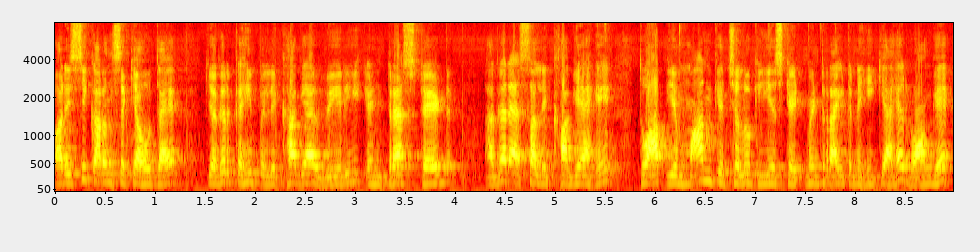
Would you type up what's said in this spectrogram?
और इसी कारण से क्या होता है कि अगर कहीं पे लिखा गया वेरी इंटरेस्टेड अगर ऐसा लिखा गया है तो आप ये मान के चलो कि ये स्टेटमेंट राइट नहीं, क्या है? रॉन्ग है।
